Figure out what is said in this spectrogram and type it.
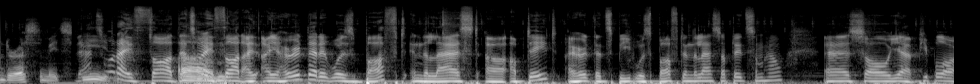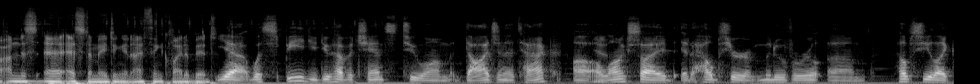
underestimate speed. That's what I thought. That's what I Um, thought. I, I heard that it was buffed in the last uh, update. I heard that speed was buffed in the last update somehow. Uh, so yeah, people are underestimating it. I think quite a bit. Yeah, with speed, you do have a chance to um dodge an attack. Uh, Yeah. Alongside, it helps your maneuver. Um, helps you like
